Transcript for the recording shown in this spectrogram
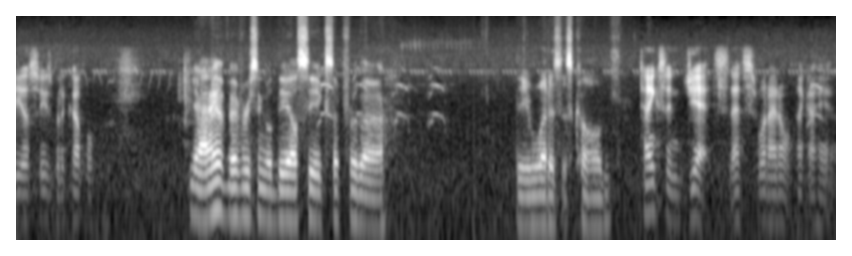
DLCs, but a couple. Yeah, I have every single DLC except for the. The what is this called? Tanks and jets. That's what I don't think I have.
